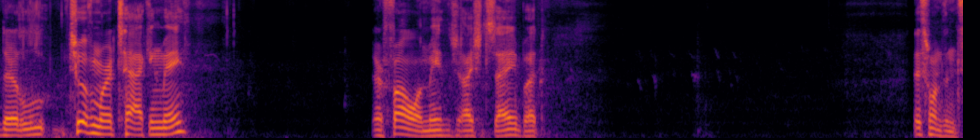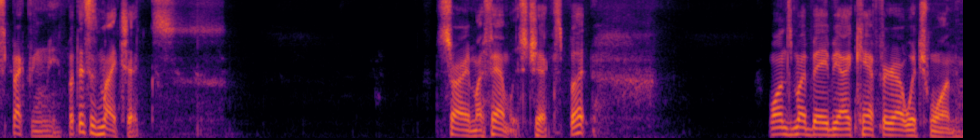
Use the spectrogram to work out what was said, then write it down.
They're two of them are attacking me. They're following me, I should say, but this one's inspecting me. But this is my chicks. Sorry, my family's chicks, but one's my baby. I can't figure out which one.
